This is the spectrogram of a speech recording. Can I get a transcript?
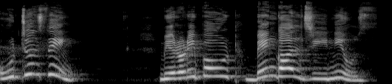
Arjun Singh? Bureau report, Bengal Zee News.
